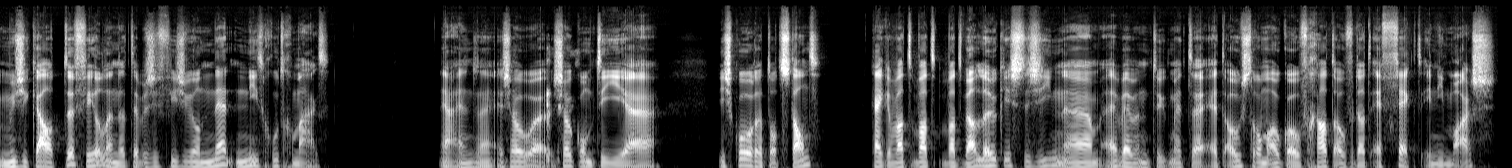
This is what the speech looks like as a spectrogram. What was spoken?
muzikaal te veel. En dat hebben ze visueel net niet goed gemaakt. Ja, en, zo, zo komt die, die score tot stand. Kijk, wat, wat, wat wel leuk is te zien. ehm, we hebben het natuurlijk met eh, Ed Oosterom ook over gehad. Over dat effect in die mars.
